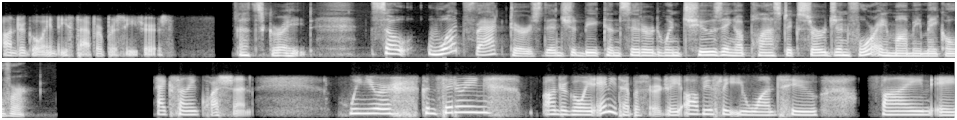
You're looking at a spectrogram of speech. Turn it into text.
undergoing these type of procedures. That's great. So, what factors then should be considered when choosing a plastic surgeon for a mommy makeover? Excellent question. When you're considering undergoing any type of surgery, obviously you want to find a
